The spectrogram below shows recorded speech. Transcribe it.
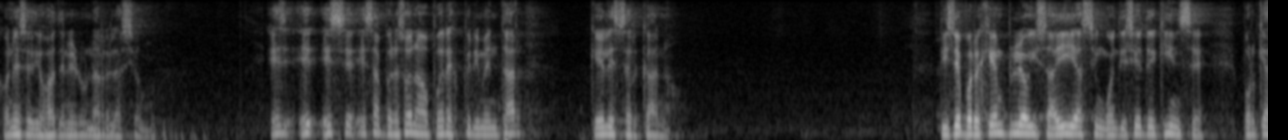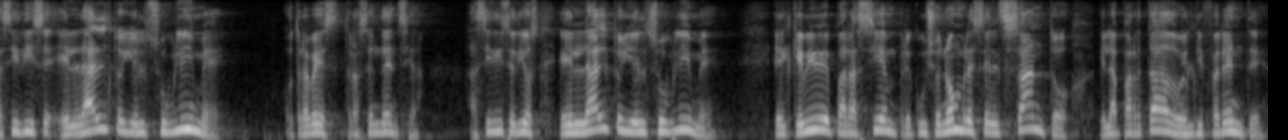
Con ese Dios va a tener una relación. esa persona va a poder experimentar que Él es cercano. Dice, por ejemplo, Isaías 57:15, porque así dice el alto y el sublime, otra vez, trascendencia Así dice Dios, el alto y el sublime, el que vive para siempre, cuyo nombre es el santo, el apartado, el diferente.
